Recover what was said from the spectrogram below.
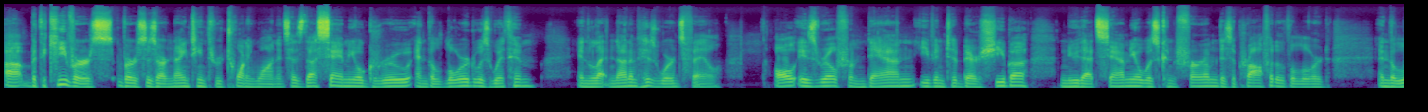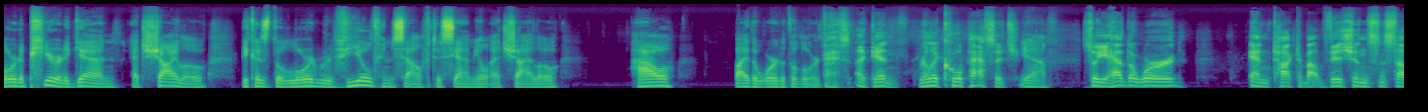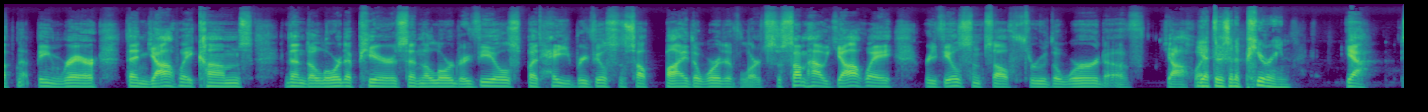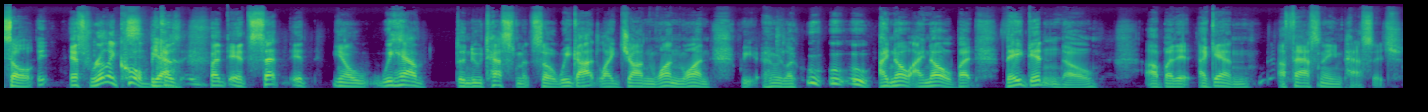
Uh, but the key verse verses are 19 through 21. It says, Thus Samuel grew, and the Lord was with him, and let none of his words fail. All Israel from Dan even to Beersheba knew that Samuel was confirmed as a prophet of the Lord. And the Lord appeared again at Shiloh because the Lord revealed himself to Samuel at Shiloh. How? By the word of the Lord. That's again really cool passage. Yeah. So you have the word and talked about visions and stuff not being rare. Then Yahweh comes, then the Lord appears, and the Lord reveals, but hey, he reveals himself by the word of the Lord. So somehow Yahweh reveals himself through the word of Yahweh. Yet there's an appearing. yeah. So it- It's really cool Yeah. because, but it's set, it, you know, we have the New Testament. So we got like John 1 1. We, and we're like, ooh, ooh, ooh, I know, I know. But they didn't know. Uh, but it, again, a fascinating passage.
